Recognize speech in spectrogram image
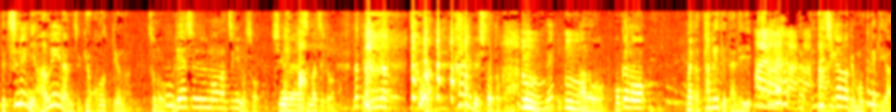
で常にアウェーなんですよ漁港っていうのは。その浦安の祭りもそう新浦安祭りとか。だってみんな ほら帰る人とか、うん。ね、うん。あの他のなんか食べてたり、全然違うわけ目的が。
